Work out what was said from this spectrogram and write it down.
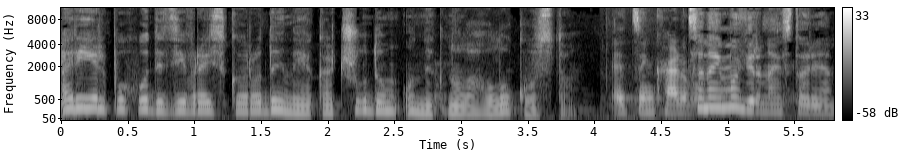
Аріель походить з єврейської родини, яка чудом уникнула Голокосту. It's. Це неймовірна історія.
